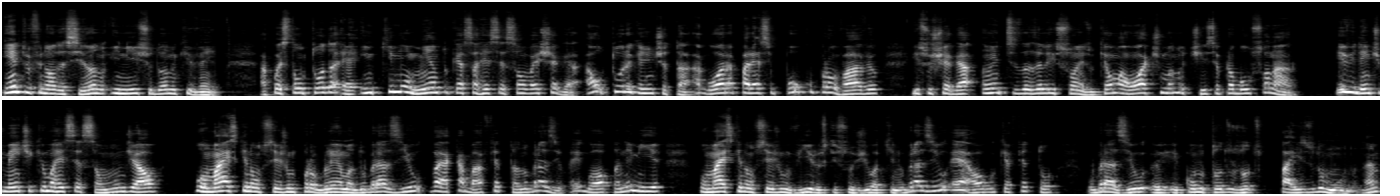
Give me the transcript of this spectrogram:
entre o final desse ano e início do ano que vem. A questão toda é em que momento que essa recessão vai chegar. A altura que a gente está agora parece pouco provável isso chegar antes das eleições, o que é uma ótima notícia para Bolsonaro. Evidentemente que uma recessão mundial por mais que não seja um problema do Brasil, vai acabar afetando o Brasil. É igual a pandemia, por mais que não seja um vírus que surgiu aqui no Brasil, é algo que afetou o Brasil e como todos os outros países do mundo. Né?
